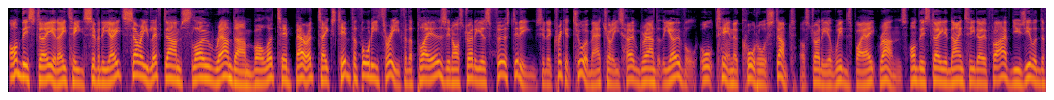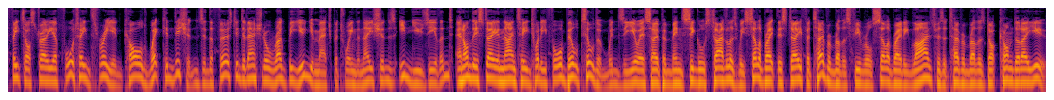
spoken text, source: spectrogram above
On this day in 1878, Surrey left arm slow round arm bowler Ted Barratt takes 10 for 43 for the players in Australia's first innings in a cricket tour match on his home ground at the Oval. All 10 are caught or stumped. Australia wins by 8 runs. On this day in 1905, New Zealand defeats Australia 14 3 in cold, wet conditions in the first international rugby union match between the nations in New Zealand. And on this day in 1924, Bill Tilden wins the US Open men's singles title as we celebrate this day for Tobin Brothers Funeral Celebrating Lives. Visit Tobin brothers.com.au.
